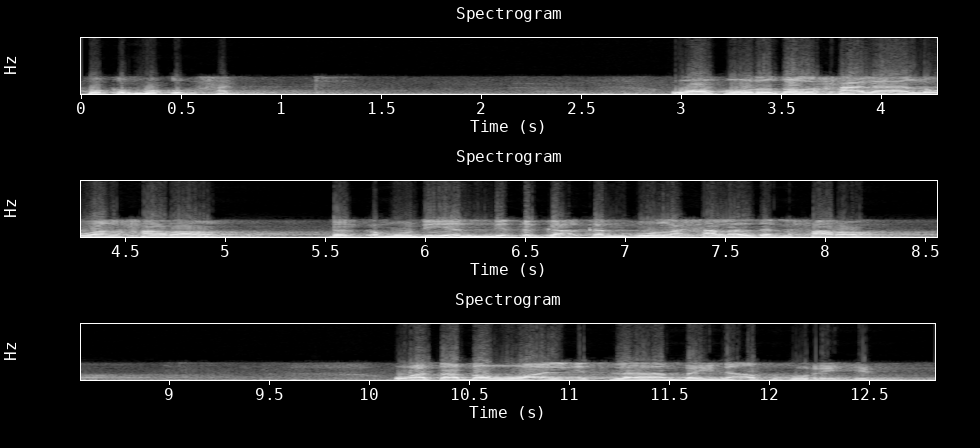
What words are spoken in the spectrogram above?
hukum-hukum had. Wa furudal halal wal haram. Dan kemudian ditegakkan pula halal dan haram. Wa tabawwa al-islam baina adhurihim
